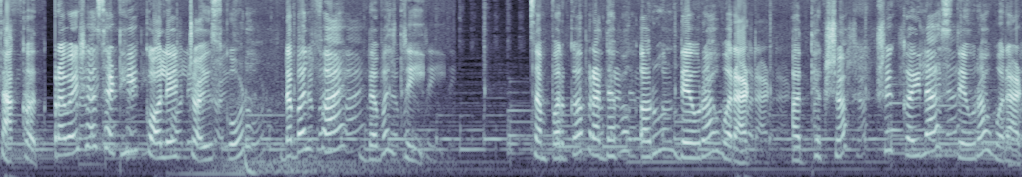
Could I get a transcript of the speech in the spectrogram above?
Sakat. प्रवेशासाठी college choice code double five double three संपर्क प्राध्यापक अरुण देवराव वराड. अध्यक्ष श्री कैलास देवराव वराड.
